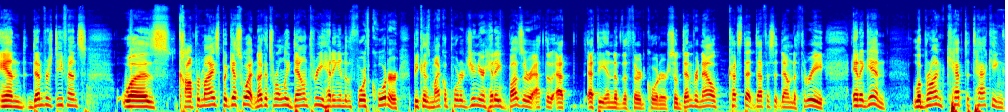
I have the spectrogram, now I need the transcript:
And Denver's defense was compromised. But guess what? Nuggets were only down three heading into the fourth quarter because Michael Porter Jr. hit a buzzer at the at at the end of the third quarter. So Denver now cuts that deficit down to three. And again, LeBron kept attacking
